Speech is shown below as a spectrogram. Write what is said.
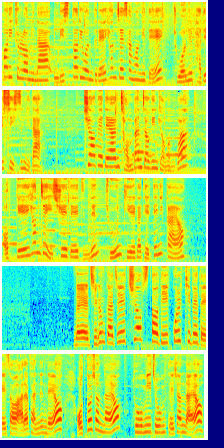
커리큘럼이나 우리 스터디원들의 현재 상황에 대해 조언을 받을 수 있습니다. 취업에 대한 전반적인 경험과 업계의 현재 이슈에 대해 듣는 좋은 기회가 될 테니까요. 네, 지금까지 취업 스터디 꿀팁에 대해서 알아봤는데요. 어떠셨나요? 도움이 좀 되셨나요?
